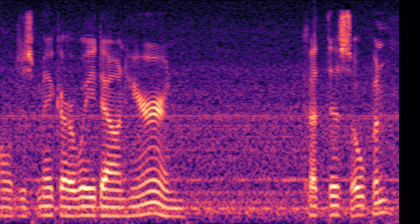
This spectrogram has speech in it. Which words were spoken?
Now we'll just make our way down here and cut this open.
